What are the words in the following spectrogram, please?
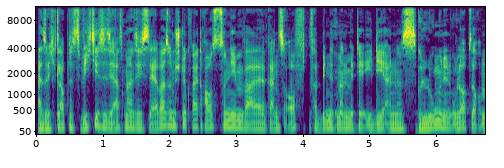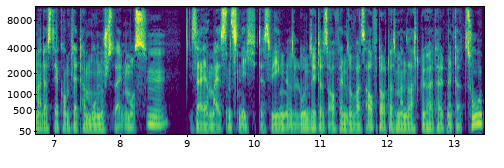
Also ich glaube, das Wichtigste ist erstmal, sich selber so ein Stück weit rauszunehmen, weil ganz oft verbindet man mit der Idee eines gelungenen Urlaubs auch immer, dass der komplett harmonisch sein muss. Mhm. Ist er ja meistens nicht. Deswegen lohnt sich das auch, wenn sowas auftaucht, dass man sagt, gehört halt mit dazu.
